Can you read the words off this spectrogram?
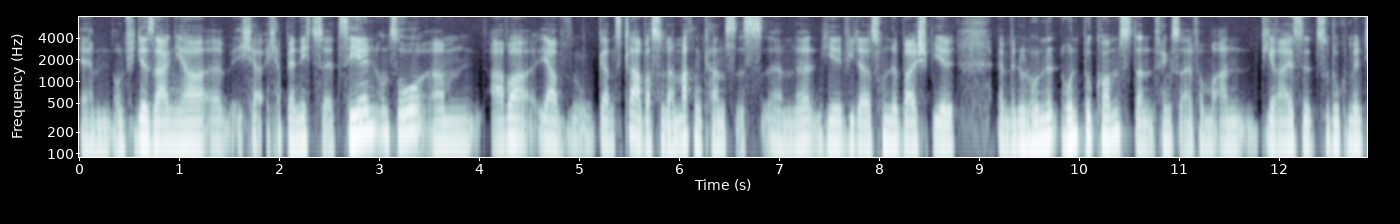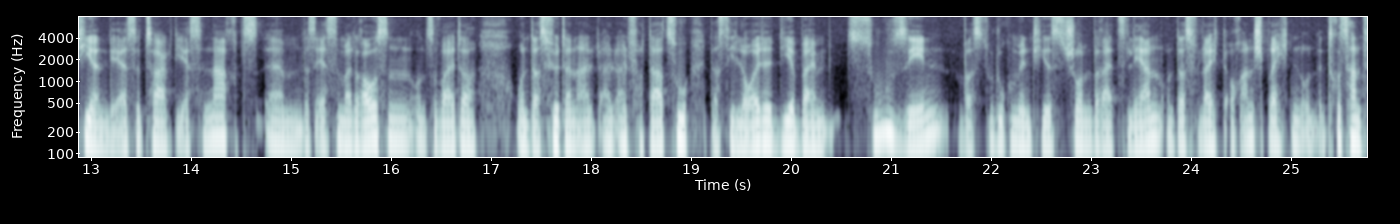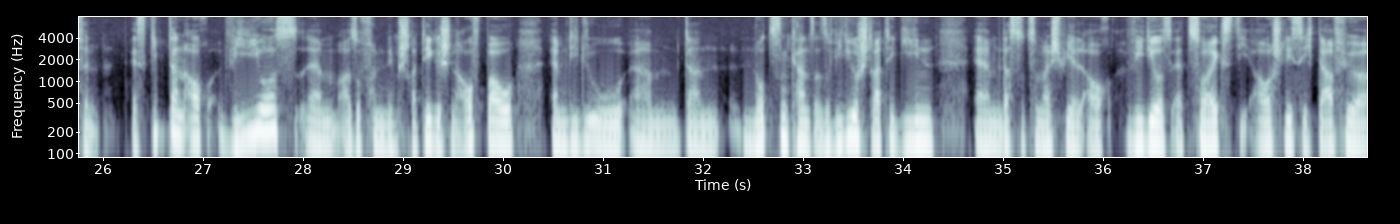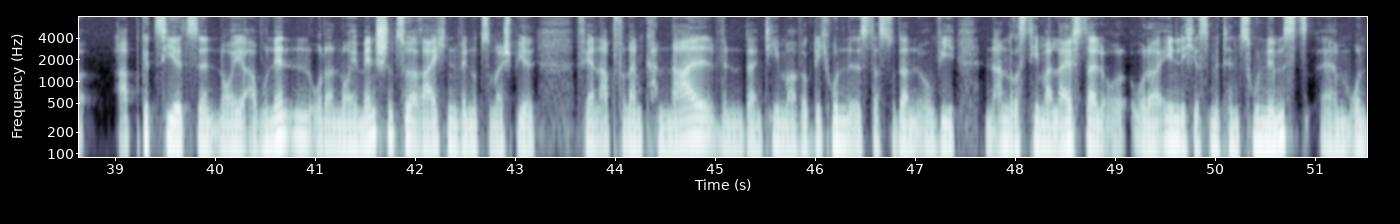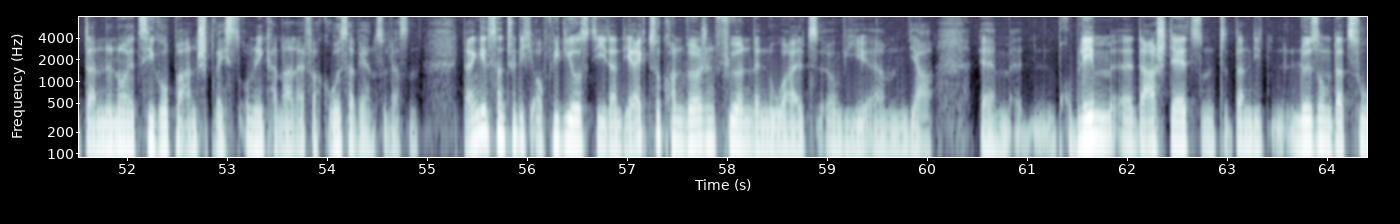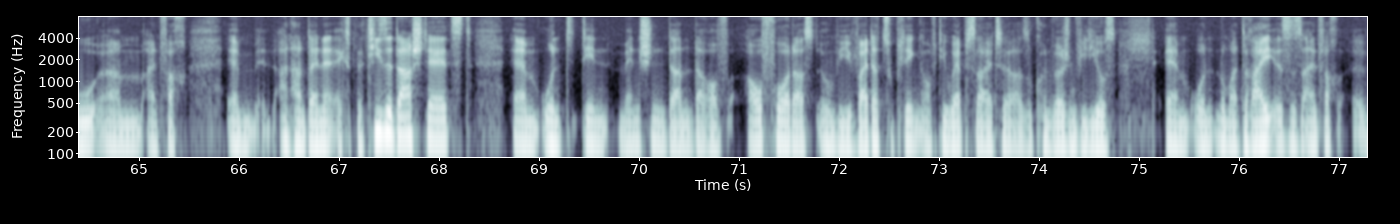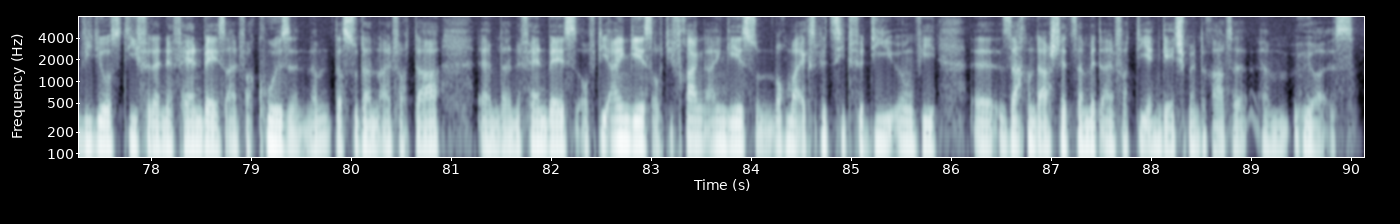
Ähm, und viele sagen, ja, äh, ich, ich habe ja nichts zu erzählen und so, ähm, aber ja, ganz klar, was du da machen kannst, ist ähm, ne, hier wieder das Hundebeispiel. Ähm, wenn du einen Hund, Hund, bekommst, dann fängst du einfach mal an, die Reise zu dokumentieren. Der erste Tag, die erste Nacht, ähm, das erste Mal draußen und so weiter. Und das führt dann halt einfach dazu, dass die Leute dir beim Zusehen, was du dokumentierst, schon bereits lernen und das vielleicht auch ansprechen und interessant finden. Es gibt dann auch Videos, ähm, also von dem strategischen Aufbau, ähm, die du ähm, dann nutzen kannst, also Videostrategien, ähm, dass du zum Beispiel auch Videos erzeugst, die ausschließlich dafür abgezielt sind, neue Abonnenten oder neue Menschen zu erreichen. Wenn du zum Beispiel fernab von deinem Kanal, wenn dein Thema wirklich Hunde ist, dass du dann irgendwie ein anderes Thema Lifestyle oder ähnliches mit hinzunimmst ähm, und dann eine neue Zielgruppe ansprichst, um den Kanal einfach größer werden zu lassen. Dann gibt es natürlich auch Videos, die dann direkt zur Conversion führen, wenn du halt irgendwie ähm, ja, ähm, Problem äh, darstellst und dann die Lösung dazu ähm, einfach ähm, anhand deiner Expertise darstellst ähm, und den Menschen dann darauf aufforderst, irgendwie weiterzuklicken auf die Webseite, also Conversion-Videos. Ähm, und Nummer drei ist es einfach äh, Videos, die für deine Fanbase einfach cool sind, ne? dass du dann einfach da ähm, deine Fanbase auf die eingehst, auf die Fragen eingehst und nochmal explizit für die irgendwie äh, Sachen darstellst, damit einfach die Engagementrate höher ist.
